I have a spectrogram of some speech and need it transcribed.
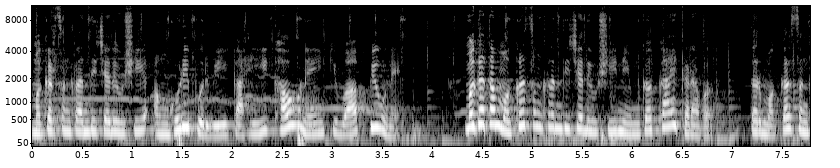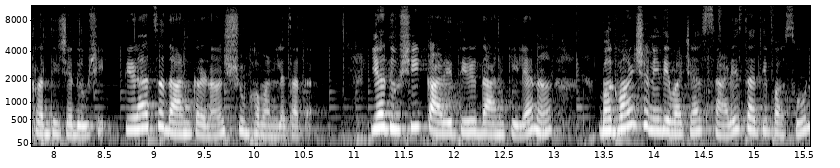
मकर संक्रांतीच्या दिवशी आंघोळीपूर्वी काहीही खाऊ नये किंवा पिऊ नये. मग आता मकर संक्रांतीच्या दिवशी नेमकं काय करावं? तर मकर संक्रांतीच्या दिवशी तिळाचं दान करणं शुभ मानलं जातं. या दिवशी काळे तीळ दान केल्यानं भगवान शनिदेवाच्या साडेसातीपासून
